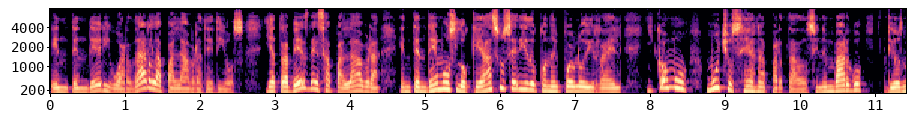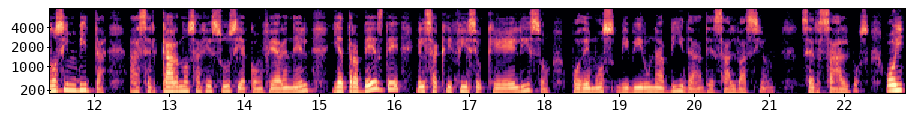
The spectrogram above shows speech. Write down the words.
entender y guardar la palabra de Dios. Y a través de esa palabra entendemos lo que ha sucedido con el pueblo de Israel y cómo muchos se han apartado. Sin embargo, Dios nos invita a acercarnos a Jesús y a confiar en Él y a través de el sacrificio que Él hizo podemos vivir una vida de salvación ser salvos. Hoy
